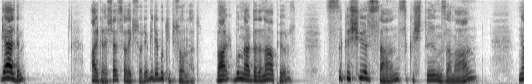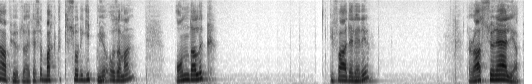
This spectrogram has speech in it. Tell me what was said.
Geldim. Arkadaşlar sıradaki soruya. Bir de bu tip sorular var. Bunlarda da ne yapıyoruz? Sıkışırsan, sıkıştığın zaman ne yapıyoruz arkadaşlar? Baktık ki soru gitmiyor. O zaman ondalık ifadeleri rasyonel yap.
